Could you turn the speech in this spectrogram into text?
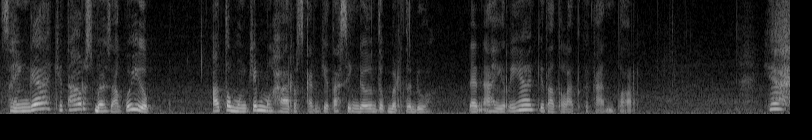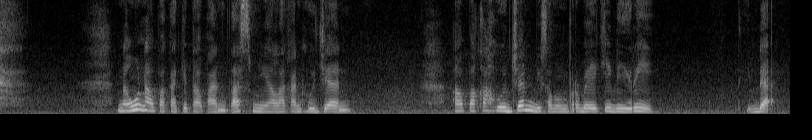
Sehingga kita harus basah kuyup atau mungkin mengharuskan kita singgah untuk berteduh dan akhirnya kita telat ke kantor. Ya. Namun apakah kita pantas menyalahkan hujan? Apakah hujan bisa memperbaiki diri? Tidak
